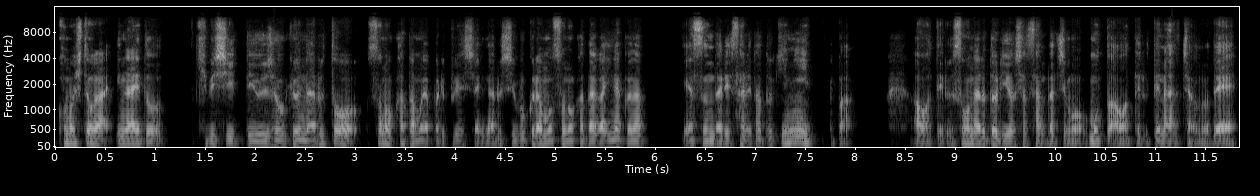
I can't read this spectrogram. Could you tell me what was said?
この人がいないと厳しいっていう状況になると、その方もやっぱりプレッシャーになるし、僕らもその方がいなくな、休んだりされた時に、やっぱ慌てる。そうなると利用者さんたちももっと慌てるってなっちゃうので、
